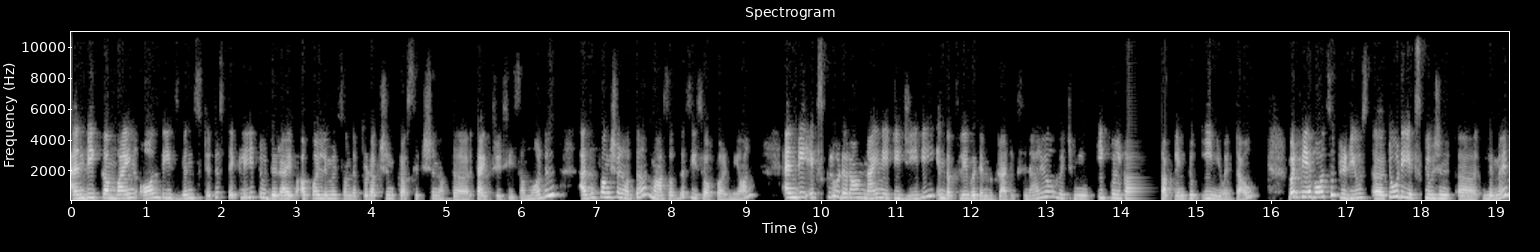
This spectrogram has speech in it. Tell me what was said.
And we combine all these wins statistically to derive upper limits on the production cross-section of the type 3 seesaw model as a function of the mass of the seesaw fermion. And we exclude around 980 GeV in the flavor democratic scenario, which means equal coupling to E, mu, and tau. But we have also produced a 2D exclusion uh, limit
